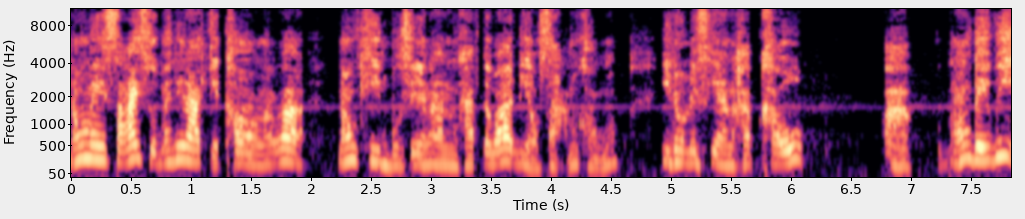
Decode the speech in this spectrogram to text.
น้องเมซ้ายสุมาธิราเกียรตทอง แล้วก็น้องคีมบุเซนันครับ แต่ว่าเดี่ยวสามของอินโดนีเซียนะครับเขาอ่าน้องเดวี่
